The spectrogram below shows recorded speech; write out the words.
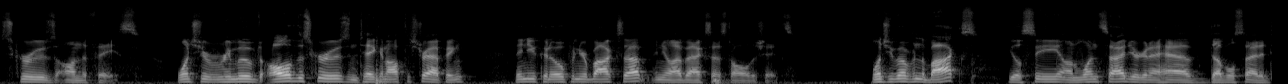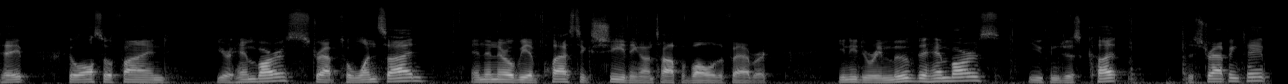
screws on the face. Once you've removed all of the screws and taken off the strapping, then you can open your box up and you'll have access to all the shades. Once you've opened the box, you'll see on one side you're going to have double-sided tape. You'll also find your hem bars strapped to one side, and then there will be a plastic sheathing on top of all of the fabric. You need to remove the hem bars. You can just cut the strapping tape.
